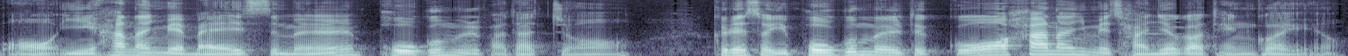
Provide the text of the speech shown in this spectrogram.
어, 이 하나님의 말씀을 복음을 받았죠. 그래서 이 복음을 듣고 하나님의 자녀가 된 거예요.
